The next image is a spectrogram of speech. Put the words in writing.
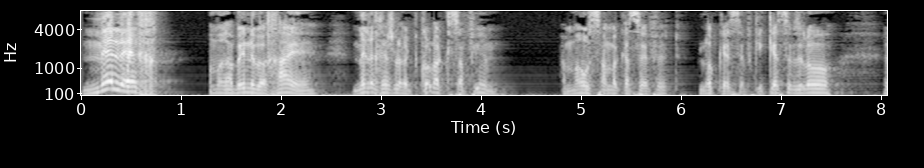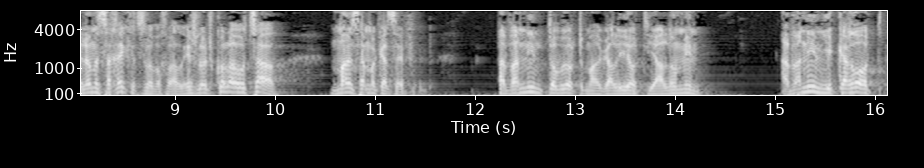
מלך, אומר רבינו בחיי, מלך יש לו את כל הכספים. ומה הוא שם בכספת? לא כסף, כי כסף זה לא, לא משחק אצלו בכלל, יש לו את כל האוצר. מה הוא שם בכספת? אבנים טובות, מרגליות, יהלומים. אבנים יקרות.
